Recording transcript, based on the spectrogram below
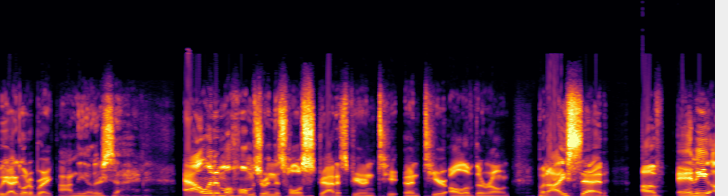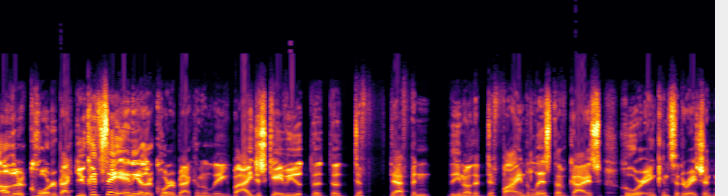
we got to go to break. On the other side, Allen and Mahomes are in this whole stratosphere and tier, and tier all of their own. But I said of any other quarterback, you could say any other quarterback in the league, but I just gave you the the def, defin, you know the defined list of guys who are in consideration.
